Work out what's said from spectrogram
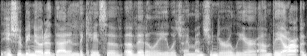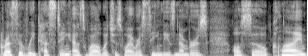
It should be noted that in the case of, of Italy, which I mentioned earlier, um, they are aggressively testing as well, which is why we're seeing these numbers also climb.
